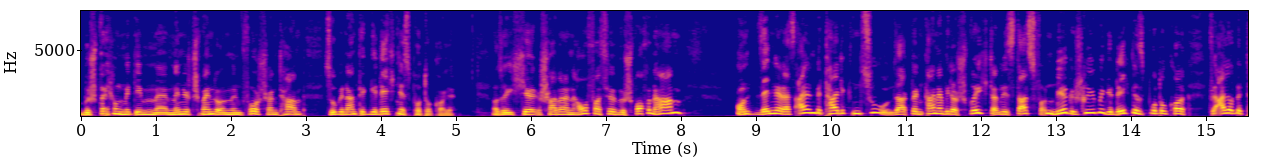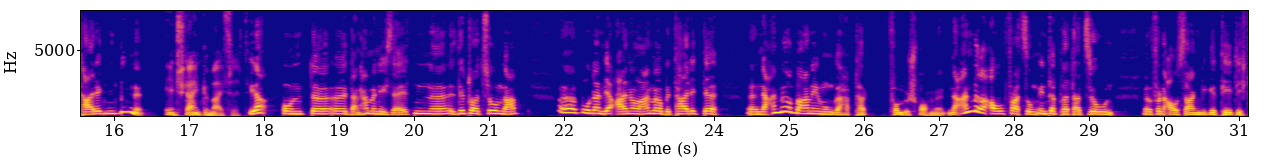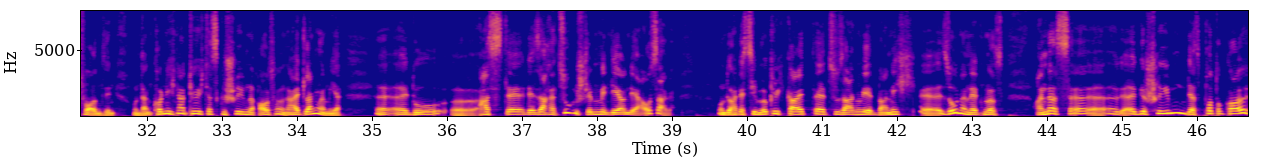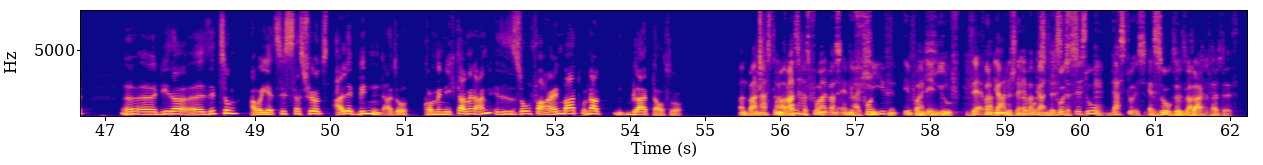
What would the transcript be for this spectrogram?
Besprechungen mit dem äh, Management oder mit dem Vorstand haben, sogenannte Gedächtnisprotokolle. Also ich schreibe dann auf, was wir besprochen haben und sende das allen Beteiligten zu und sage, wenn keiner widerspricht, dann ist das von mir geschriebene Gedächtnisprotokoll für alle Beteiligten bindend. In Stein gemeißelt. Ja, und äh, dann haben wir nicht selten äh, Situationen gehabt, äh, wo dann der eine oder andere Beteiligte äh, eine andere Wahrnehmung gehabt hat vom Besprochenen, eine andere Auffassung, Interpretation äh, von Aussagen, die getätigt worden sind. Und dann konnte ich natürlich das Geschriebene rausholen, halt lange mir. Äh, du hast der Sache zugestimmt mit der und der Aussage. Und du hattest die Möglichkeit zu sagen, nee, war nicht so, dann hätten wir es anders geschrieben, das Protokoll dieser Sitzung. Aber jetzt ist das für uns alle bindend. Also komme nicht damit an, ist es so vereinbart und bleibt auch so. Und wann hast du, mal was, gefunden, du mal was gefunden Archiv, im von Archiv, dem du selber, gar, nicht selber gar nicht wusstest, dass du, dass du es, es so, so, gesagt, gesagt hattest?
